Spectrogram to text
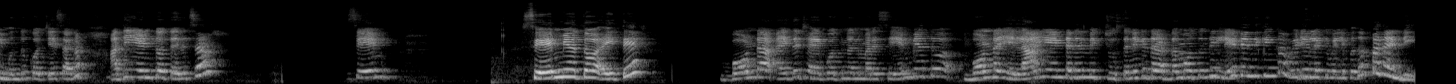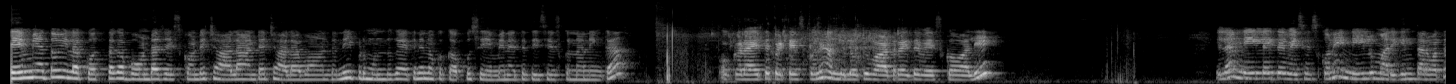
మీ ముందుకు వచ్చేసాను. అది ఏంటో తెలుసా? సేమ్ సేమ్యాతో అయితే బోండా అయితే చేయబోతున్నాను. మరి సేమ్యాతో బోండా ఎలా ఏంటనేది మీకు చూస్తేనే కదా అర్థమవుతుంది. లేట్ ఎందుకు? ఇంకా వీడియోలోకి వెళ్ళిపోదాం పదండి. సేమ్యాతో ఇలా కొత్తగా బోండా చేసుకోండి. చాలా అంటే చాలా బాగుంటుంది. ఇప్పుడు ముందుగా అయితే నేను ఒక కప్పు సేమ్యాని అయితే తీసేసుకున్నాను ఇంకా. ఒకడ అయితే పెట్టేసుకొని అందులోకి వాటర్ అయితే వేసుకోవాలి. ఇలా నీళ్ళు అయితే వేసేసుకొని నీళ్ళు మరిగిన తర్వాత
